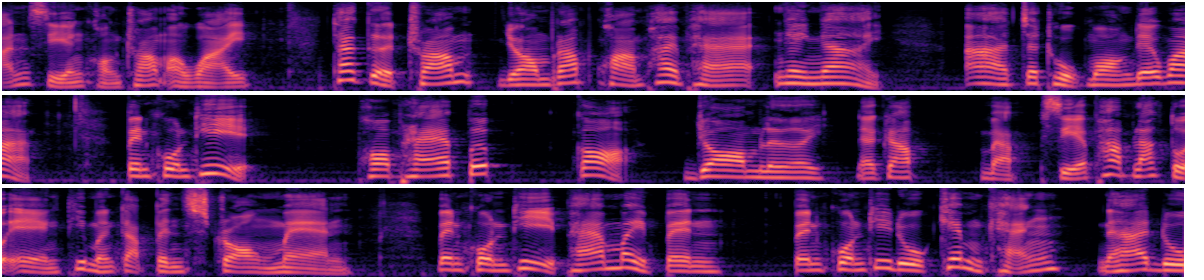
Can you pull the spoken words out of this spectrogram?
านเสียงของทรัมป์เอาไว้ ถ้าเกิดทรัมป์ยอมรับความพ่ายแพ้ง่าย ๆ อาจจะถูกมองได้ว่า เป็นคนที่พอแพ้ปุ๊บก็ยอมเลยนะครับ แบบเสียภาพลักษณ์ตัวเองที่เหมือนกับเป็น strong man เป็นคนที่แพ้ไม่เป็น เป็นคนที่ดูเข้มแข็งนะฮะดู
